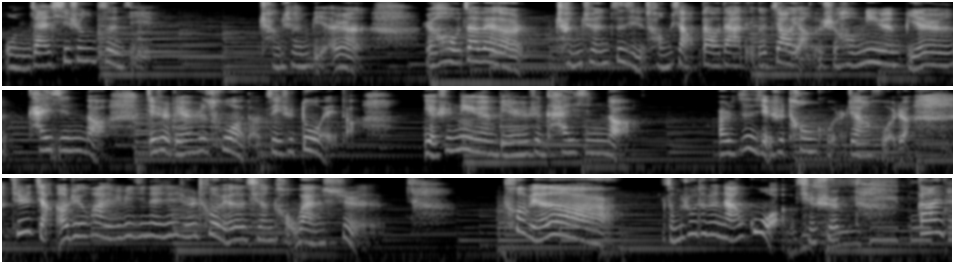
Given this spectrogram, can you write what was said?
我们在牺牲自己，成全别人，然后再为了。成全自己从小到大的一个教养的时候，宁愿别人开心的，即使别人是错的，自己是对的，也是宁愿别人是开心的，而自己是痛苦的这样活着。其实讲到这个话题，B B G 内心其实特别的千头万绪，特别的怎么说，特别难过。其实刚才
